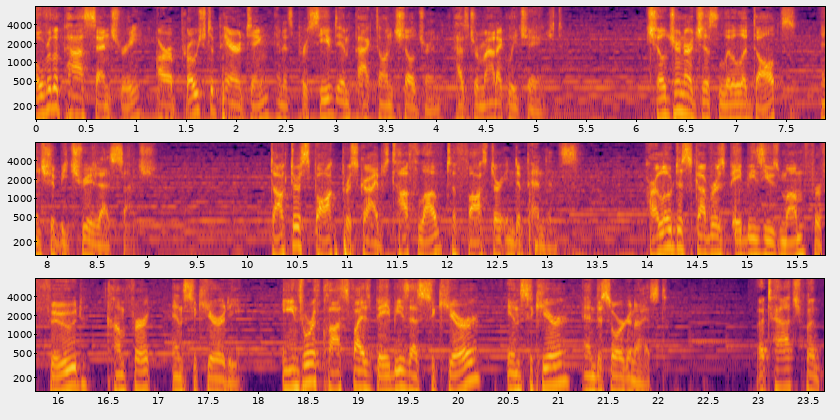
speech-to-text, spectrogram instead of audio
Over the past century, our approach to parenting and its perceived impact on children has dramatically changed. Children are just little adults and should be treated as such. Dr. Spock prescribes tough love to foster independence. Harlow discovers babies use mum for food, comfort, and security. Ainsworth classifies babies as secure, insecure, and disorganized. Attachment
